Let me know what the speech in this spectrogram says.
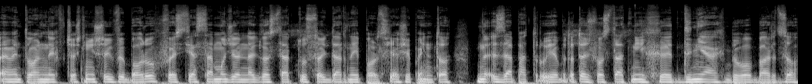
ewentualnych wcześniejszych wyborów, kwestia samodzielnego startu Solidarnej Polski, jak się pani to zapatruje, bo to też w ostatnich dniach było bardzo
